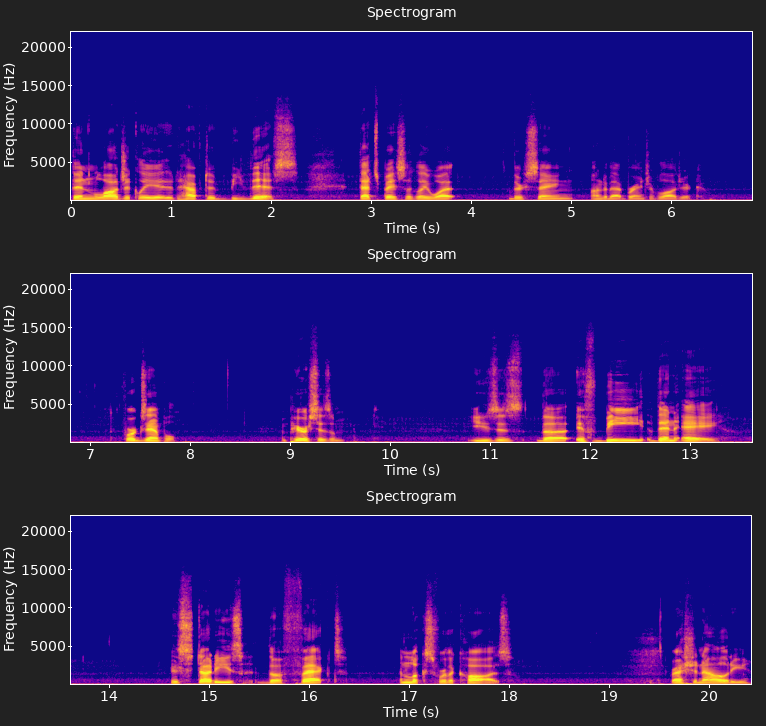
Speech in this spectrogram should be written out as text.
then logically it'd have to be this. That's basically what they're saying under that branch of logic. For example, empiricism uses the if B then A. It studies the effect and looks for the cause. Rationality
